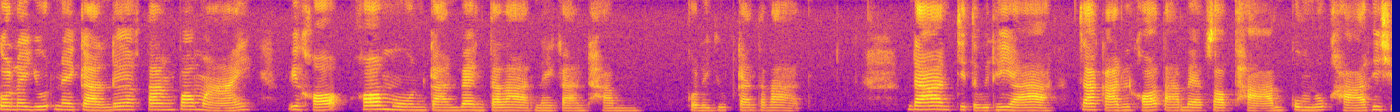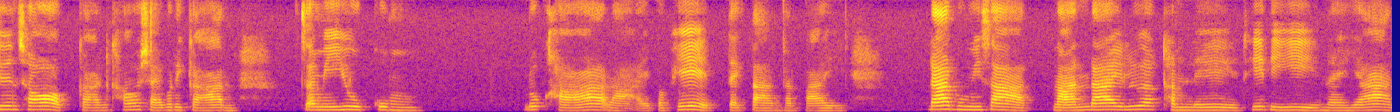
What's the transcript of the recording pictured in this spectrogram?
กลยุทธ์ในการเลือกตั้งเป้าหมาย วิเคราะห์ข้อมูลการแบ่งตลาดในการทำกลยุทธ์การตลาด ด้านจิตวิทยา จากการวิเคราะห์ตามแบบสอบถามกลุ่มลูกค้าที่ชื่นชอบการเข้าใช้บริการ จะมีอยู่กลุ่มลูกค้าหลายประเภทแตกต่างกันไป ด้านภูมิศาสตร์ ร้านได้เลือกทำเลที่ดีในย่าน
